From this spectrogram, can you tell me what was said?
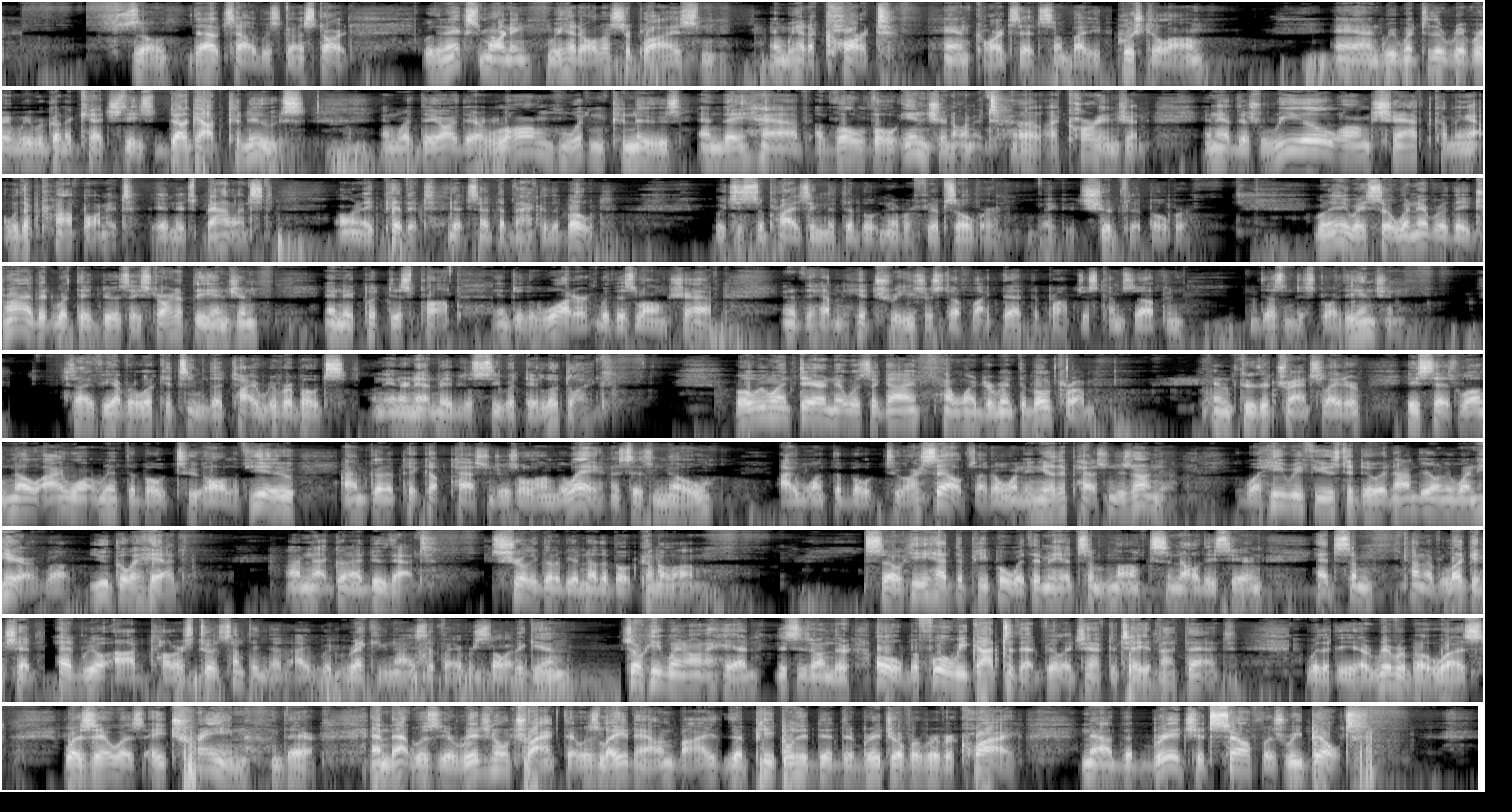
So that's how it was going to start. Well, the next morning we had all our supplies and, we had a cart, hand carts that somebody pushed along. And we went to the river and we were going to catch these dugout canoes. And what they are, they're long wooden canoes and they have a Volvo engine on it, uh, a car engine. And have this real long shaft coming out with a prop on it and it's balanced on a pivot that's at the back of the boat, which is surprising that the boat never flips over. In fact, it should flip over. Well, anyway, so whenever they drive it, what they do is they start up the engine and they put this prop into the water with this long shaft. And if they happen to hit trees or stuff like that, the prop just comes up and doesn't destroy the engine. So if you ever look at some of the Thai river boats on the internet, maybe you'll see what they look like. Well, we went there and there was a guy I wanted to rent the boat from. And through the translator, he says, Well, no, I won't rent the boat to all of you. I'm going to pick up passengers along the way. And I says, No, I want the boat to ourselves. I don't want any other passengers on there. Well, he refused to do it, and I'm the only one here. Well, you go ahead. I'm not going to do that. Surely going to be another boat come along. So he had the people with him, and he had some monks and all these here, and had some kind of luggage that had real odd colors to it, something that I would recognize if I ever saw it again. So he went on ahead. This is on the. Oh, before we got to that village, I have to tell you about that. Where the uh, riverboat was, was there was a train there. And that was the original track that was laid down by the people who did the bridge over River Kwai. Now, the bridge itself was rebuilt.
